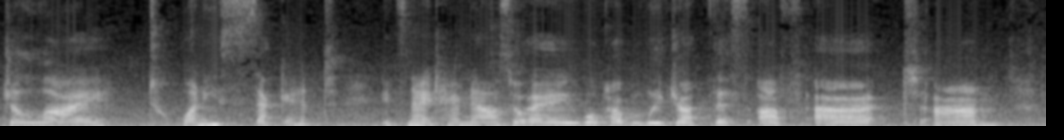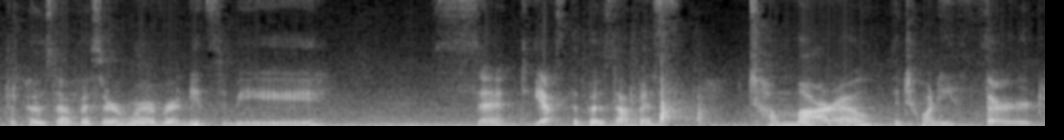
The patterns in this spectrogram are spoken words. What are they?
July 22nd. It's nighttime now, so I will probably drop this off at um, the post office or wherever it needs to be Yes, the post office tomorrow, the 23rd.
